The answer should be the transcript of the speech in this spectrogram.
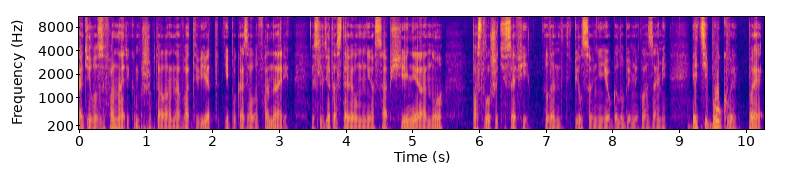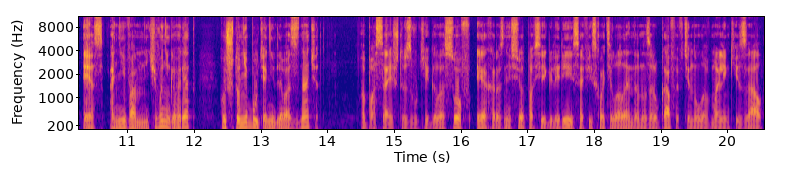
«Ходила за фонариком», — прошептала она в ответ и показала фонарик. «Если дед оставил мне сообщение, оно...» «Послушайте, Софи». Лэндон впился в нее голубыми глазами. «Эти буквы, П.С., они вам ничего не говорят? Хоть что-нибудь они для вас значат?» Опасаясь, что звуки голосов эхо разнесет по всей галерее, Софи схватила Лэндона за рукав и втянула в маленький зал,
